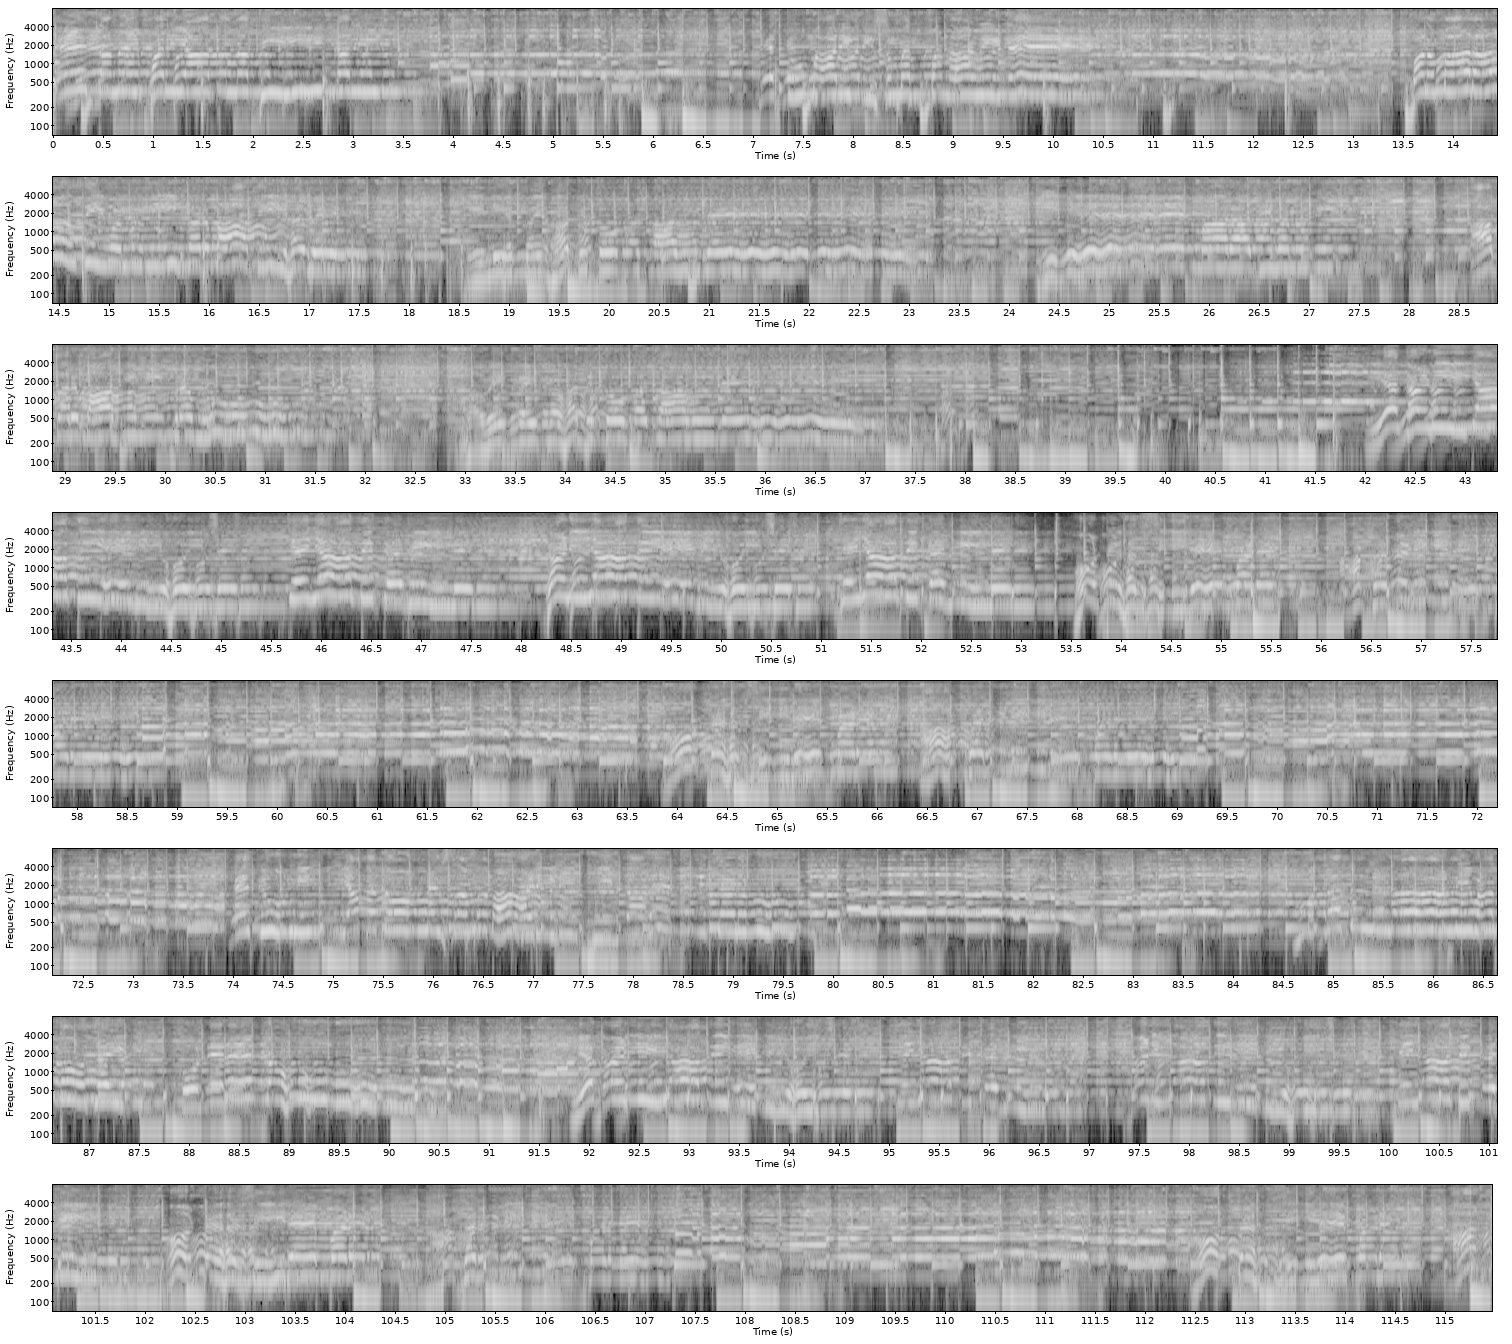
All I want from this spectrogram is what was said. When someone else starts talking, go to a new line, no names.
મેં તને ફરિયાદ નથી કરી. તું મારી કિસ્મત બનાવી પણ મારા જીવનની બરબાદી હવે એની કઈ હદ તો બતાવી દે. મારા જીવનની આ બરબાદીની પ્રભુ. હવે કઈ હદ તો બતાવી દે એ ઘણી યાદ એવી હોય છે જે યાદ કરીને, ઘણી યાદ એવી હોય છે જે યાદ કરીને, હોઠ હસી રે પડે આંખ રે પડે. દિલડાની પડે આ પરણી રે પડે ઘણી યાદ એવી હોય છે. એવી હોય છે જે યાદ કરીને હોઠ હસી રે પડે આખર પડે હોઠ હસી રે પડે આંખ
